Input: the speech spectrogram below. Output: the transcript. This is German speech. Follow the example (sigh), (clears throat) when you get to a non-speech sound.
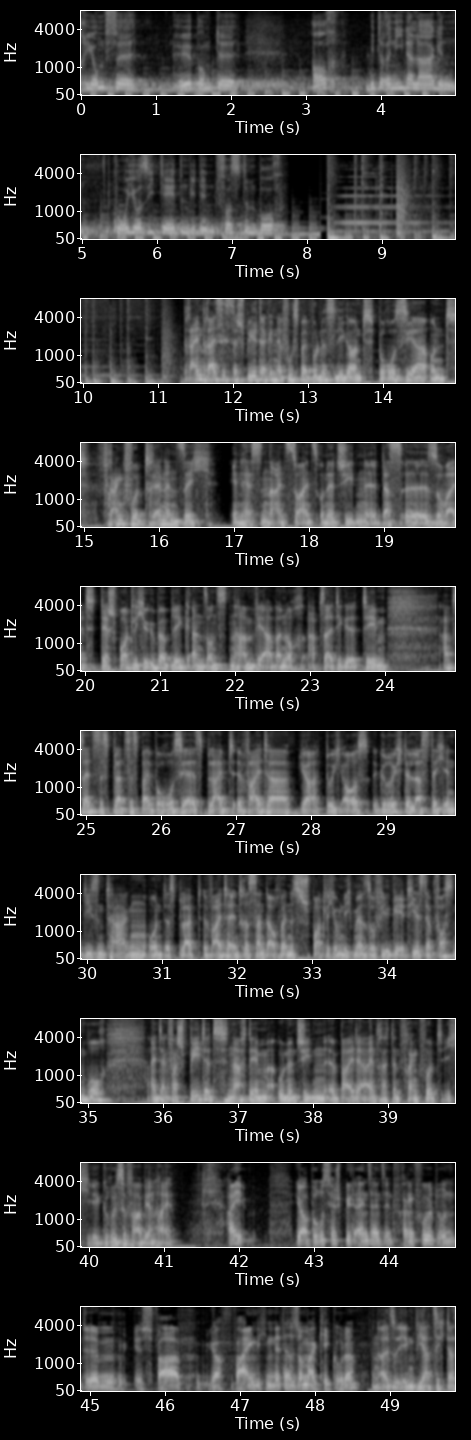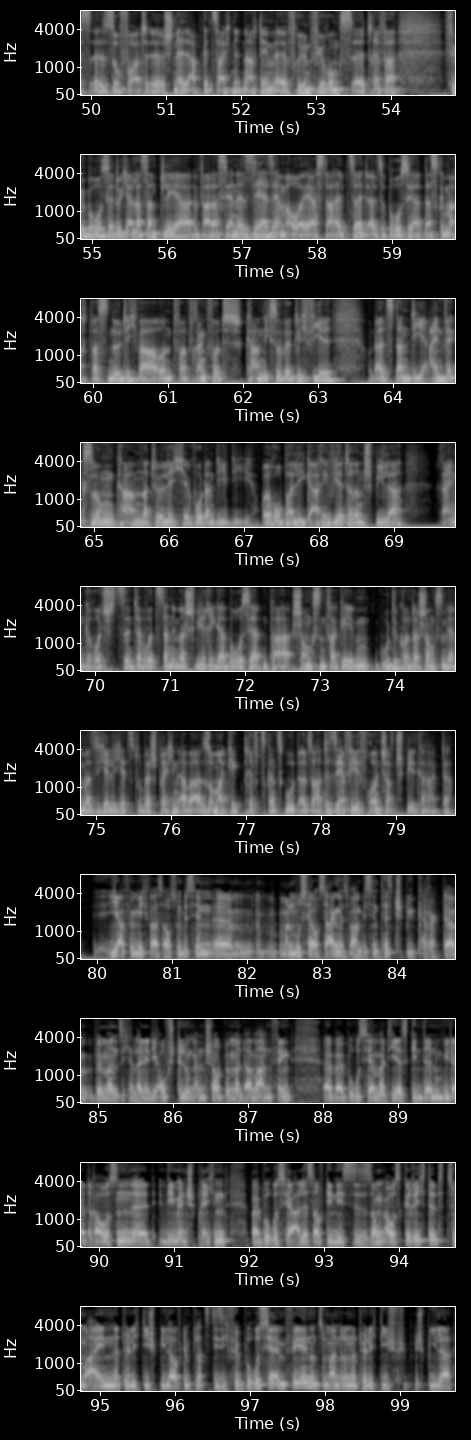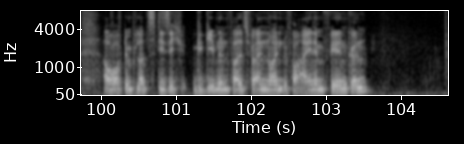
Triumphe, Höhepunkte, auch bittere Niederlagen, Kuriositäten wie den Pfostenbruch. 33. Spieltag in der Fußball-Bundesliga und Borussia und Frankfurt trennen sich in Hessen 1 zu 1 unentschieden. Das äh, soweit der sportliche Überblick. Ansonsten haben wir aber noch abseitige Themen. Abseits des Platzes bei Borussia, es bleibt weiter, ja, durchaus gerüchtelastig in diesen Tagen und es bleibt weiter interessant, auch wenn es sportlich um nicht mehr so viel geht. Hier ist der Pfostenbruch, ein Tag verspätet nach dem Unentschieden bei der Eintracht in Frankfurt. Ich grüße Fabian. Hi. Hi, ja, Borussia spielt 1-1 in Frankfurt und ähm, es war, ja, war eigentlich ein netter Sommerkick, oder? Also irgendwie hat sich das äh, sofort äh, schnell abgezeichnet nach dem äh, frühen Führungstreffer. Für Borussia durch Alassane Player war das ja eine sehr, sehr maue erste Halbzeit. Also Borussia hat das gemacht, was nötig war und von Frankfurt kam nicht so wirklich viel. Und als dann die Einwechslungen kamen natürlich, wo dann die, die Europa League arrivierteren Spieler reingerutscht sind, da wurde es dann immer schwieriger. Borussia hat ein paar Chancen vergeben. Gute Konterchancen werden wir sicherlich jetzt drüber sprechen, aber Sommerkick trifft es ganz gut. Also hatte sehr viel Freundschaftsspielcharakter. Ja, für mich war es auch so ein bisschen, ähm, man muss ja auch sagen, es war ein bisschen Testspielcharakter, wenn man sich alleine die Aufstellung anschaut, wenn man da mal anfängt. Äh, bei Borussia Matthias Ginter nun wieder draußen. Äh, dementsprechend bei Borussia alles auf die nächste Saison ausgerichtet. Zum einen natürlich die Spieler auf dem Platz, die sich für Borussia empfehlen und zum anderen natürlich die Spieler, Spieler auch auf dem Platz, die sich gegebenenfalls für einen neuen Verein empfehlen können.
